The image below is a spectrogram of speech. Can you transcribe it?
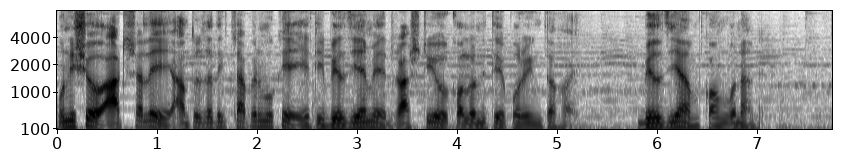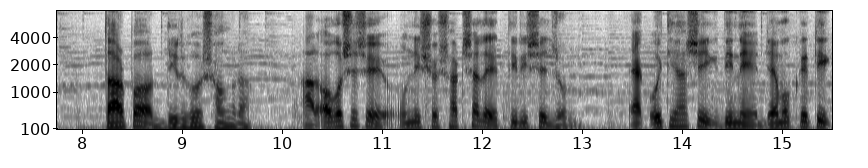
উনিশশো আট সালে আন্তর্জাতিক চাপের মুখে এটি বেলজিয়ামের রাষ্ট্রীয় কলোনিতে পরিণত হয়, বেলজিয়াম কঙ্গো নামে। তারপর দীর্ঘ সংগ্রাম। আর অবশেষে উনিশশো ষাট সালে তিরিশে জুন। এক ঐতিহাসিক দিনে ডেমোক্রেটিক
